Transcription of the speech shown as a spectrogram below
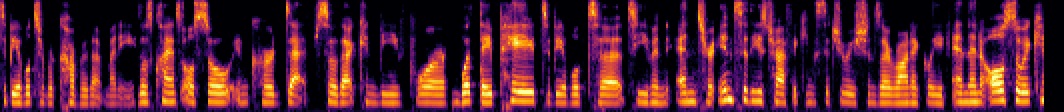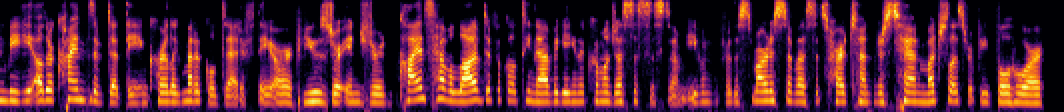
to be able to recover that money. Those clients also incur debt. So that can be for what they pay to be able to, to even enter into these trafficking situations, ironically. And then also it can be other kinds of debt they incur, like medical debt if they are abused or injured. Clients have a lot of difficulty navigating the criminal justice system. Even for the smartest of us, it's hard to understand, much less for people who are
